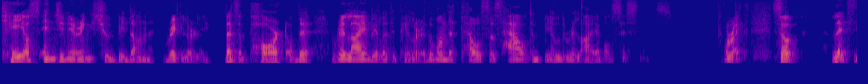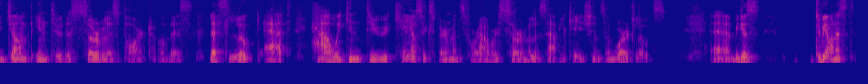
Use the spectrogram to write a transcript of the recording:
chaos engineering should be done regularly. That's a part of the reliability pillar, the one that tells us how to build reliable systems. All right, so Let's jump into the serverless part of this. Let's look at how we can do chaos experiments for our serverless applications and workloads. Uh, because to be honest,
